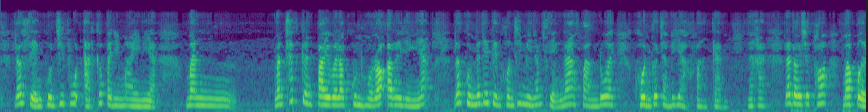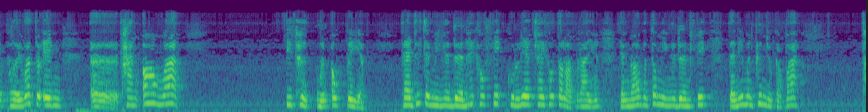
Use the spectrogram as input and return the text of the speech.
ำๆแล้วเสียงคุณที่พูดอัดเข้าไปในไมค์เนี่ย มันมันชัดเกินไปเวลาคุณหัวเราะอะไรอย่างเงี้ย แล้วคุณไม่ได้เป็นคนที่มีน้ำเสียงน่าฟังด้วย คนก็จะไม่อยากฟังกันนะคะ และโดยเฉพาะมาเปิดเผยว่าตัวเองเออทางอ้อมว่าอีถึกเหมือนเอาเปรียบ แทนที่จะมีเงินเดือนให้เขาฟิก คุณเรียกใช้เขาตลอดเวลาอย่างนั้นอย่างน้อยมันต้องมีเงินเดือนฟิก แต่นี่มันขึ้นอยู่กับว่าท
